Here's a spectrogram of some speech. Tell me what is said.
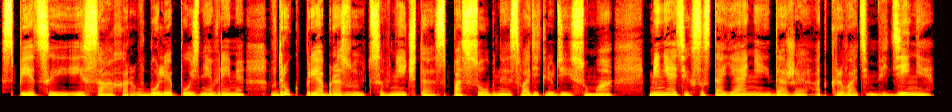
специи и сахар в более позднее время вдруг преобразуются в нечто, способное сводить людей с ума, менять их состояние и даже открывать им видение,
